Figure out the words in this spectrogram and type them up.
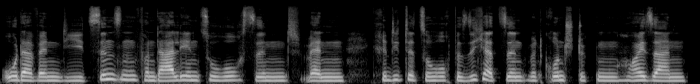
oder wenn die Zinsen von Darlehen zu hoch sind, wenn Kredite zu hoch besichert sind mit Grundstücken, Häusern,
